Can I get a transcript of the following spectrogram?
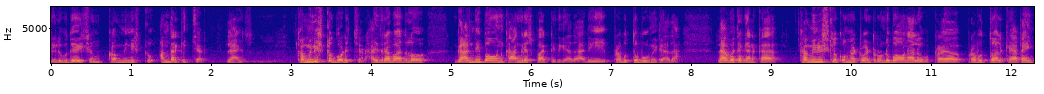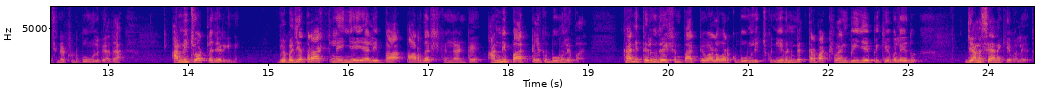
తెలుగుదేశం కమ్యూనిస్టులు అందరికి ఇచ్చారు ల్యాండ్స్ కమ్యూనిస్టులకు కూడా ఇచ్చారు. హైదరాబాద్లో గాంధీ భవన్ కాంగ్రెస్ పార్టీది కదా అది ప్రభుత్వ భూమి కాదా. లేకపోతే కనుక కమ్యూనిస్టులకు ఉన్నటువంటి రెండు భవనాలు ప్ర ప్రభుత్వాలు కేటాయించినటువంటి భూములు కదా అన్ని చోట్ల జరిగినాయి. విభజిత రాష్ట్రంలో ఏం చేయాలి? బా పారదర్శకంగా అంటే అన్ని పార్టీలకు భూములు ఇవ్వాలి. కానీ తెలుగుదేశం పార్టీ వాళ్ళ వరకు భూములు ఇచ్చుకుని ఈవెన్ మిత్రపక్షమైన బీజేపీకి ఇవ్వలేదు జనసేనకి ఇవ్వలేదు.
